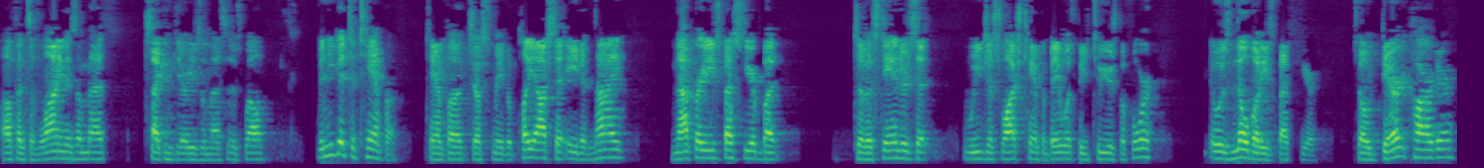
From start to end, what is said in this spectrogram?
offensive line is a mess. Secondary is a mess as well. Then you get to Tampa. Tampa just made the playoffs at eight and nine. Not Brady's best year, but to the standards that we just watched Tampa Bay with the two years before, it was nobody's best year. So Derek Carter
